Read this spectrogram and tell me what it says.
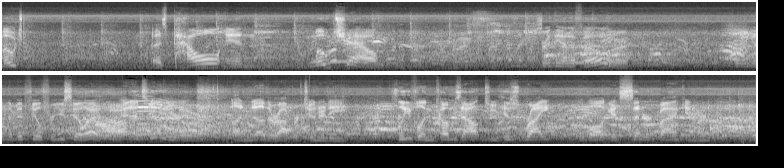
Mo. As Powell and Mo Chow. in the NFL or playing in the midfield for UCLA. And Opportunity another, another opportunity. Cleveland comes out to his right. The ball gets centered back, and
